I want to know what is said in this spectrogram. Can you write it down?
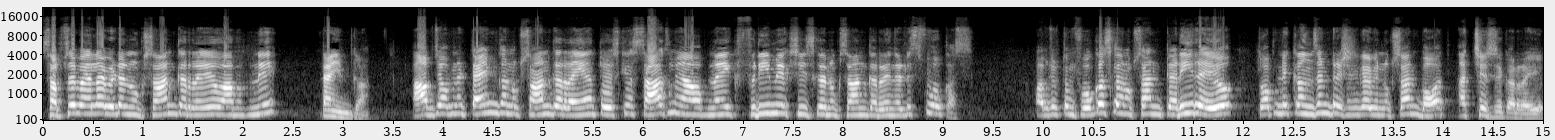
सबसे पहला, बेटा, नुकसान कर रहे हो आप अपने टाइम का। आप जब अपने टाइम का नुकसान कर रहे हैं तो इसके साथ में आप अपना एक फ्री में एक चीज़ का नुकसान कर रहे हैं दैट इज़ फोकस अब जब तुम फोकस का नुकसान कर ही रहे हो तो अपने कंसंट्रेशन का भी नुकसान बहुत अच्छे से कर रहे हो।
